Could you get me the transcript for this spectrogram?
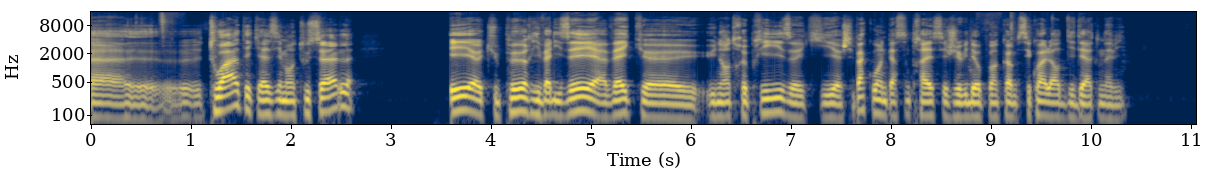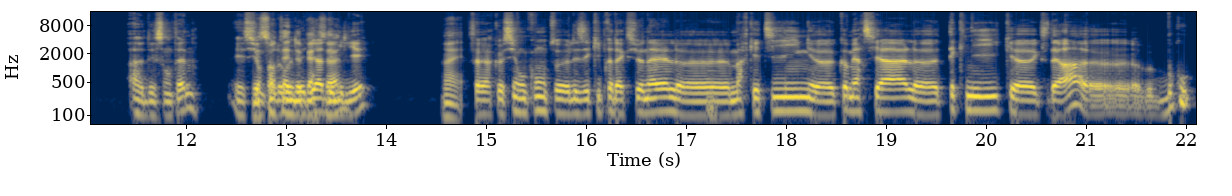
euh, toi, tu es quasiment tout seul et euh, tu peux rivaliser avec euh, une entreprise qui, je sais pas combien de personnes travaillent sur jeuxvideo.com. C'est quoi l'ordre d'idée à ton avis? Des centaines. Et si des on centaines de, personnes. des milliers. Ouais. C'est-à-dire que si on compte les équipes rédactionnelles, marketing, commercial, technique, etc., beaucoup.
